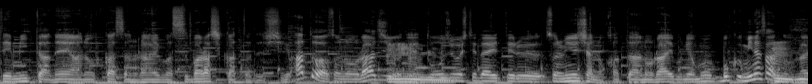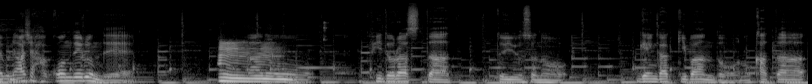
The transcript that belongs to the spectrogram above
で見たねあの深瀬さんのライブは素晴らしかったですしあとはそのラジオで登場していただいてるそのミュージシャンの方のライブにはもう僕皆さんのライブに足運んでるんであうんのフィドラスターというその弦楽器バンドの方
